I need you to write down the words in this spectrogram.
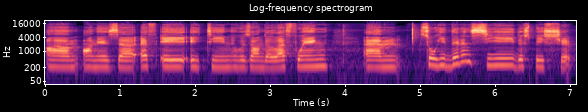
um, on his uh, FA-18. It was on the left wing. Um, so he didn't see the spaceship,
